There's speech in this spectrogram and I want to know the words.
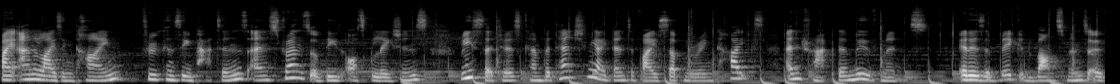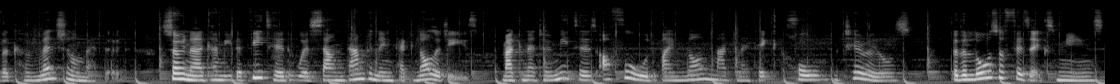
By analyzing time, frequency patterns, and strengths of these oscillations, researchers can potentially identify submarine types and track their movements. It is a big advancement over conventional method. Sonar can be defeated with sound dampening technologies. Magnetometers are fooled by non-magnetic hull materials. But the laws of physics means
